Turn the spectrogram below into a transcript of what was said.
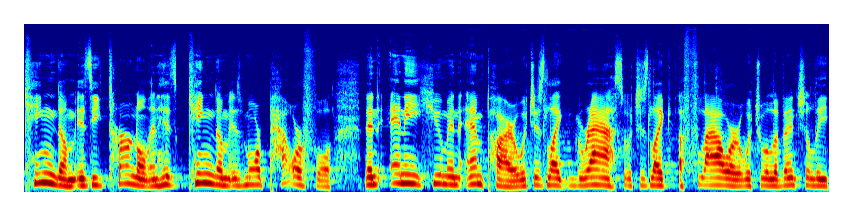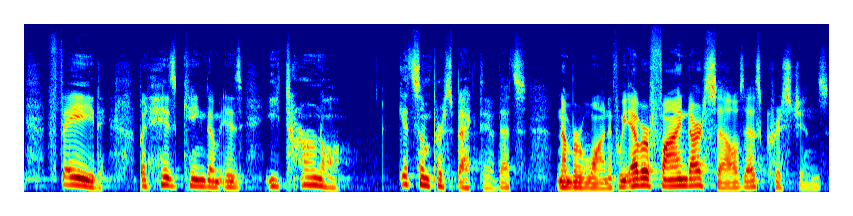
kingdom is eternal, and his kingdom is more powerful than any human empire, which is like grass, which is like a flower, which will eventually fade. But his kingdom is eternal. Get some perspective. That's number one. If we ever find ourselves as Christians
